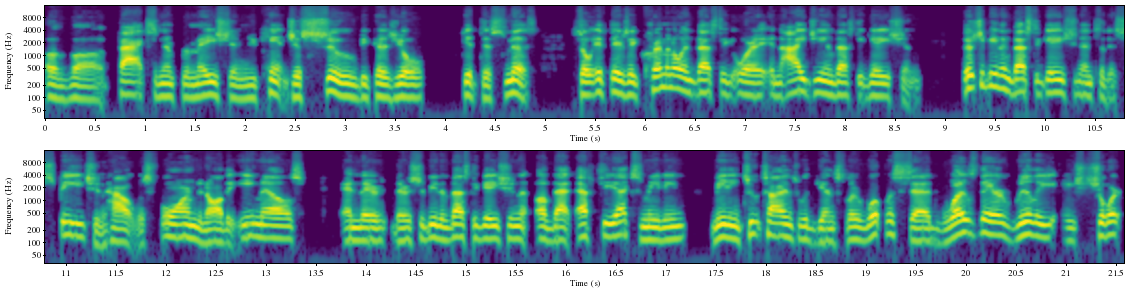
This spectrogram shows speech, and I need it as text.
of uh, facts and information. You can't just sue because you'll get dismissed. So if there's a criminal investigation or an IG investigation there should be an investigation into the speech and how it was formed and all the emails. And there, there should be an investigation of that FTX meeting, meeting two times with Gensler. What was said? Was there really a short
